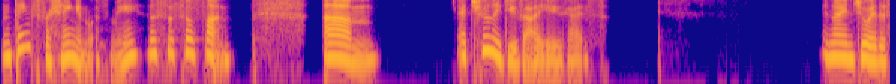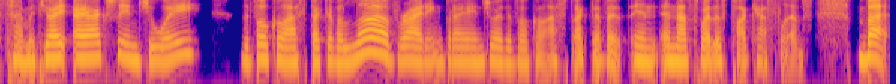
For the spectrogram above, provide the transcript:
and thanks for hanging with me. This is so fun. Um, I truly do value you guys. And I enjoy this time with you. I, I actually enjoy the vocal aspect of it. I love writing, but I enjoy the vocal aspect of it. And, and that's why this podcast lives. But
